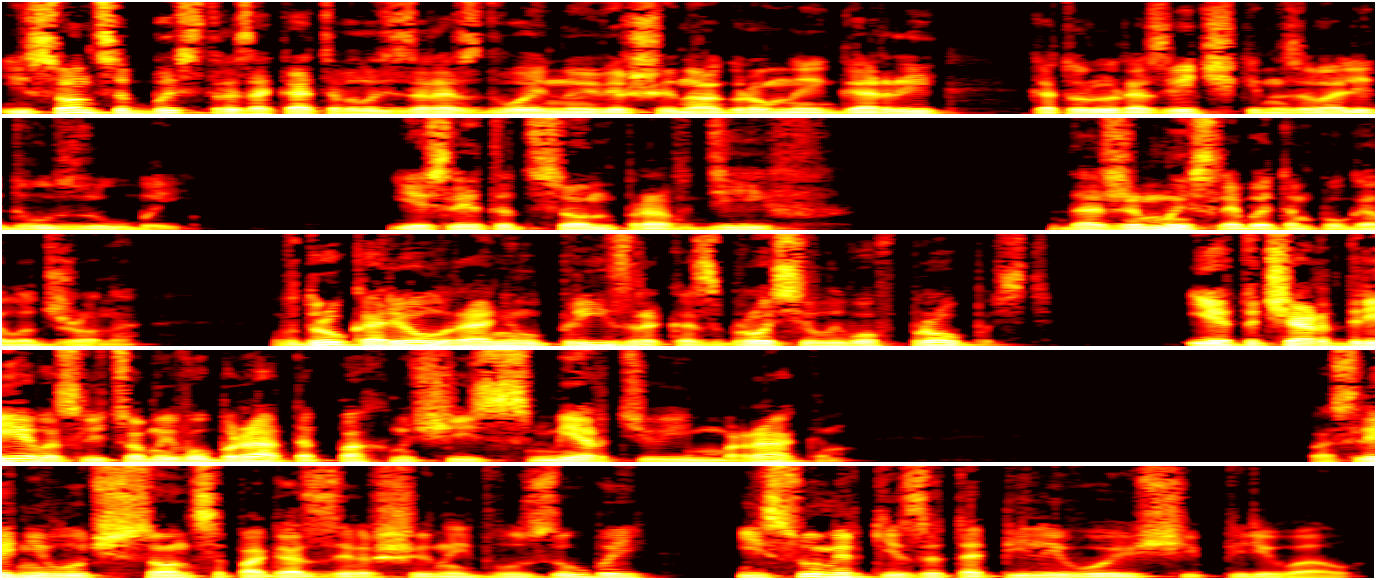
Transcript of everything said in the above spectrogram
и солнце быстро закатывалось за раздвоенную вершину огромной горы, которую разведчики называли Двузубой. Если этот сон правдив... Даже мысль об этом пугала Джона. Вдруг орел ранил призрака, сбросил его в пропасть. И это чар древа с лицом его брата, пахнущий смертью и мраком. Последний луч солнца погас за вершиной двузубой, и сумерки затопили воющий перевал.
